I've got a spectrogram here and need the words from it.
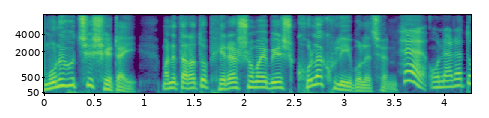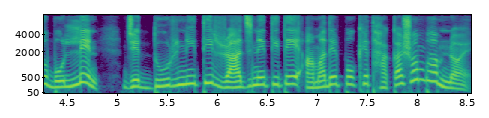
মনে হচ্ছে সেটাই। মানে তারা তো ফেরার সময় বেশ খোলাখুলিই বলেছেন। হ্যাঁ ওনারা তো বললেন যে দুর্নীতির রাজনীতিতে আমাদের পক্ষে থাকা সম্ভব নয়।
